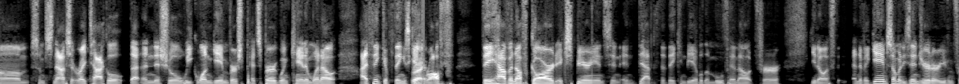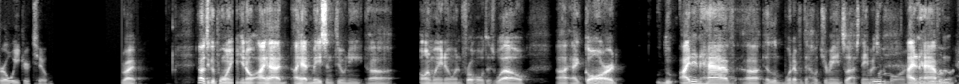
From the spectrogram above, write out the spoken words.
um, some snaps at right tackle that initial Week One game versus Pittsburgh when Cannon went out. I think if things get Right. rough, they have enough guard experience and, and depth that they can be able to move him out for, you know, if end of a game somebody's injured or even for a week or two. Right. That's a good point. You know, I had I had Mason Thuney uh, Onwenu and Froholdt as well uh, at guard. I didn't have uh, whatever the hell Jermaine's last name is. I didn't have him.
